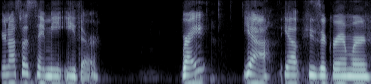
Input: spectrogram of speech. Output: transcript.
You're not supposed to say me either. Right? Yeah. Yep. he's a grammar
